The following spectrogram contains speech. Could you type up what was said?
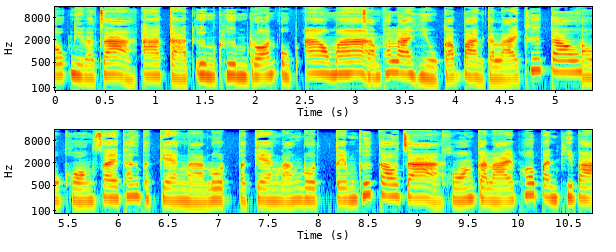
ตกนี่ละจ้า อากาศอึมครึมร้อนอบอ้าวมากสัมภาระหิวกลับบ้านก็หลายคือเก่าเอาของใส่ทั้งตะแกรงหนารถตะแกรงหลังรถเต็มคือเก่าจ้า ของก็หลายพ่อปันพี่บ่า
